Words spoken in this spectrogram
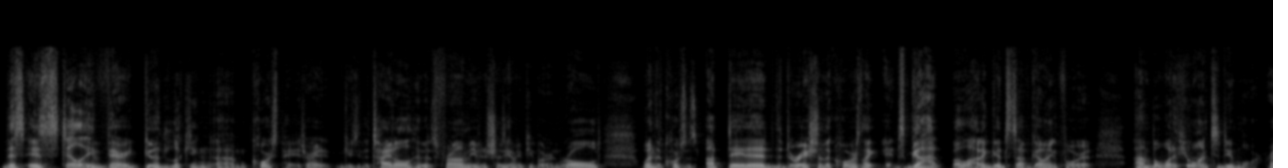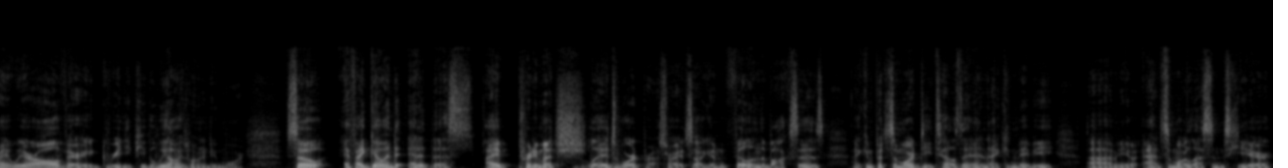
this is still a very good looking um, course page, right? It gives you the title, who it's from, even shows you how many people are enrolled, when the course is updated, the duration of the course. Like it's got a lot of good stuff going for it. Um, but what if you want to do more, right? We are all very greedy people. We always want to do more. So if I go in to edit this, I pretty much, it's WordPress, right? So I can fill in the boxes. I can put some more details in. I can maybe, um, you know, add some more lessons here,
